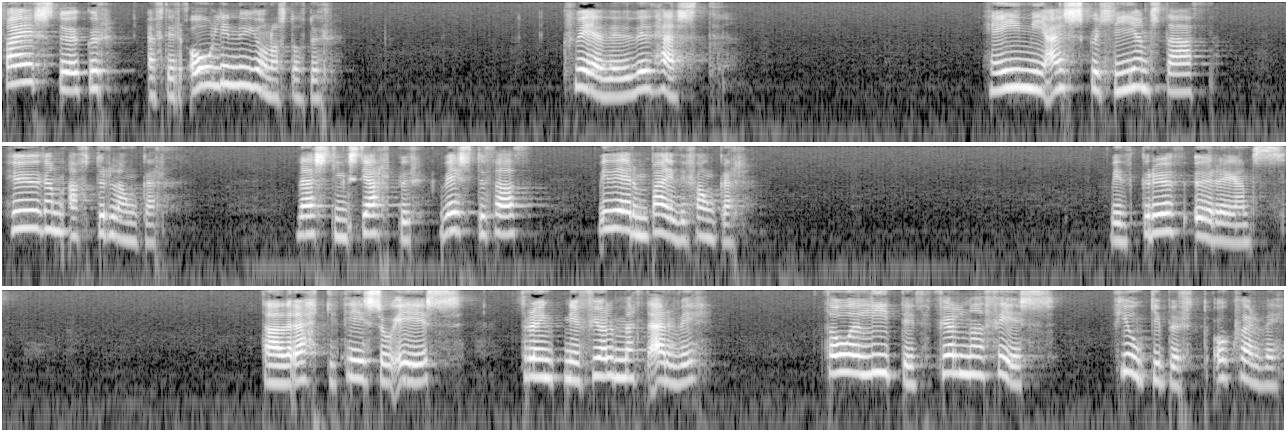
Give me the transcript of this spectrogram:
Tvær stökur eftir Ólínu Jónasdóttur. Kveðið við hest. Heim í æsku hlýjan stað, hugan aftur langar. Vestlingstjarpur, veistu það, við erum bæði fangar. Við gröf öregans. Það er ekki þís og ís, þraungni fjölmönt erfi, þó að lítið fjölnað fís, fjúki burt og hverfi.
